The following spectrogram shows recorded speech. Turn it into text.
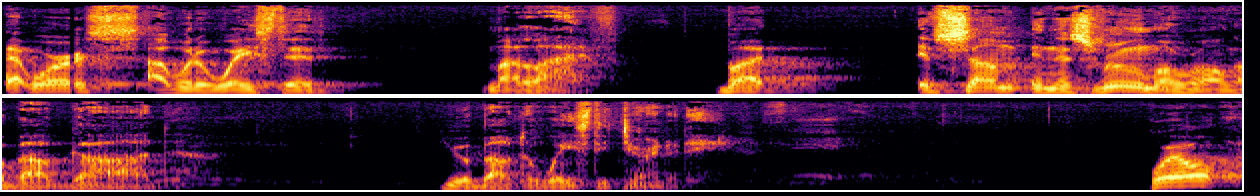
At worst, I would have wasted my life. But if some in this room are wrong about God, you're about to waste eternity. Well,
